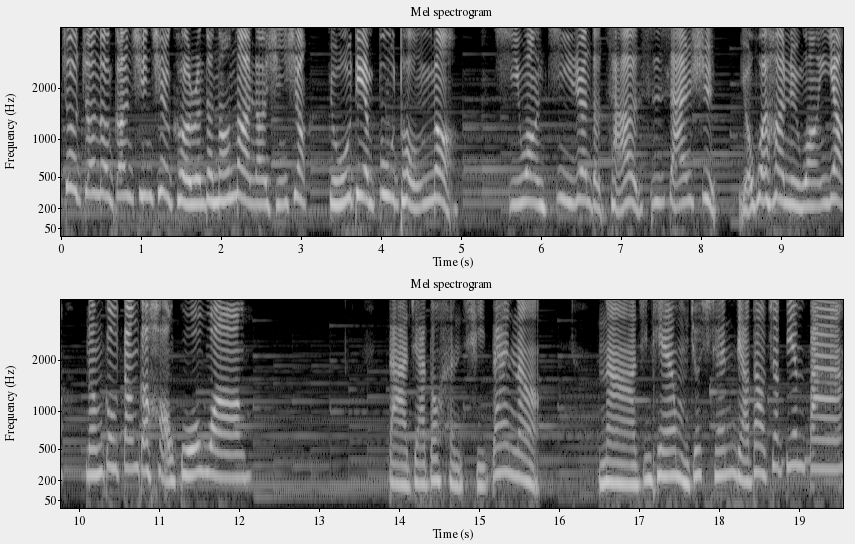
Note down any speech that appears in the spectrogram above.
这真的跟亲切可人的老奶奶形象有点不同呢。希望继任的查尔斯三世也会和女王一样，能够当个好国王。大家都很期待呢。那今天我们就先聊到这边吧。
